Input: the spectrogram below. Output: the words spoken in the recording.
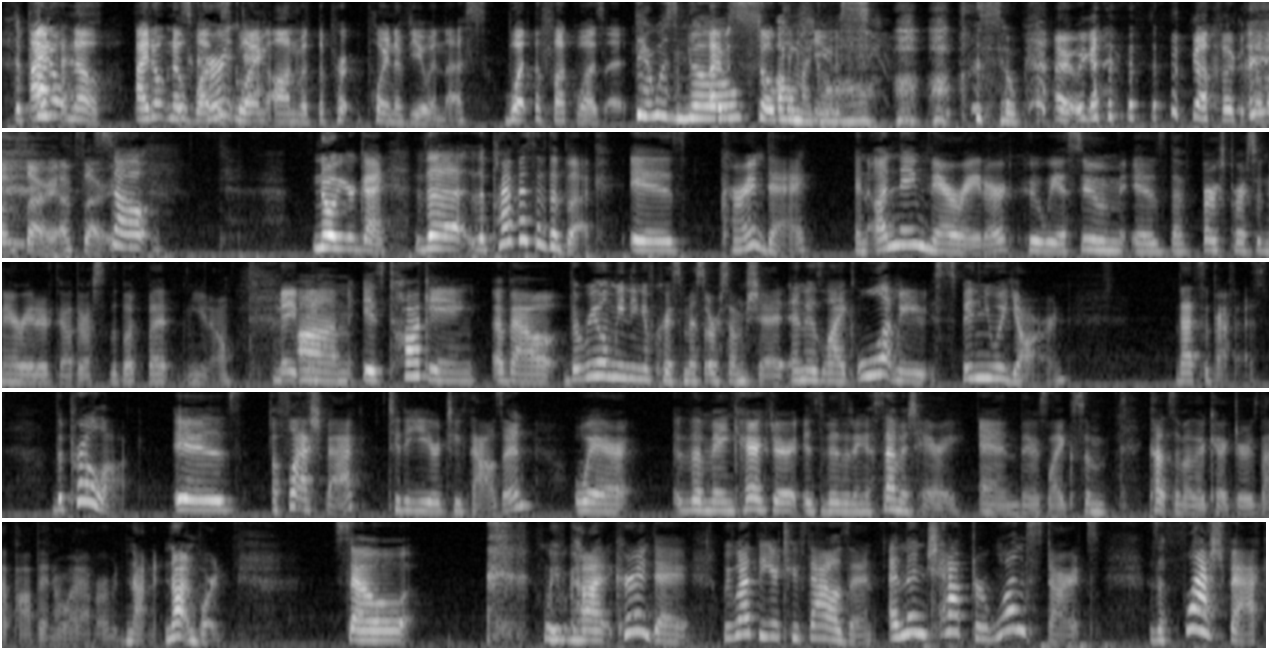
The I don't know. I don't know what was going day. on with the per- point of view in this. What the fuck was it? There was no. I was so Oh confused. God. so bad. All right, we got we got focus up. I'm sorry. I'm sorry. So, no, you're good. the The preface of the book is current day. An unnamed narrator, who we assume is the first person narrator throughout the rest of the book, but you know, Maybe. um, is talking about the real meaning of Christmas or some shit, and is like, "Let me spin you a yarn." That's the preface. The prologue is a flashback to the year 2000, where the main character is visiting a cemetery, and there's like some cuts of other characters that pop in or whatever. but Not not important. So we've got current day, we've got the year 2000, and then chapter one starts as a flashback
